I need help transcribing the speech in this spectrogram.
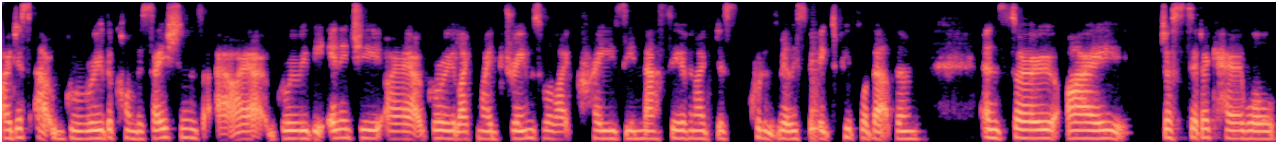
I just outgrew the conversations. I outgrew the energy. I outgrew like my dreams were like crazy, massive, and I just couldn't really speak to people about them. And so I just said, okay, well,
